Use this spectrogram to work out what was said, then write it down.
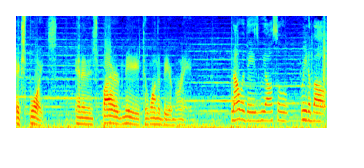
exploits, and it inspired me to want to be a Marine. Nowadays, we also read about,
